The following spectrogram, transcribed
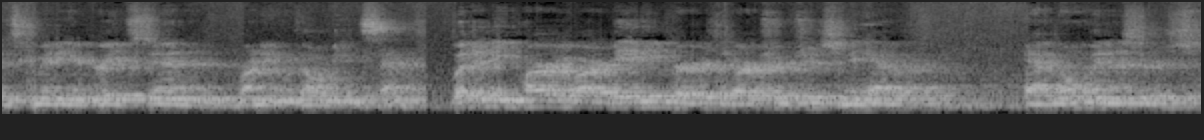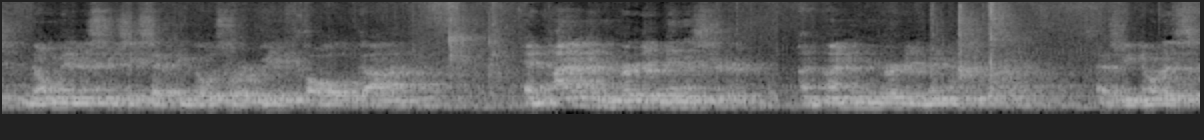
is committing a great sin and running without being sent. Let it be part of our daily prayers that our churches may have have no ministers, no ministers excepting those who are really called of God. An unconverted minister, an unconverted minister, as we notice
